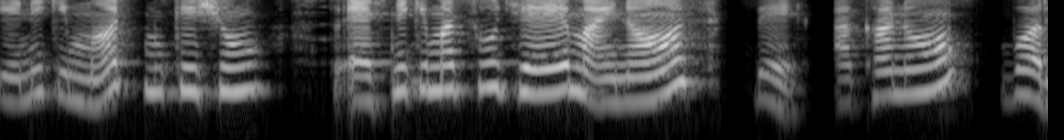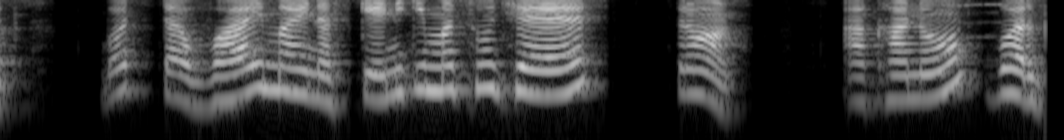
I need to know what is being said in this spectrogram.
કેની કિંમત મૂકીશું. તો એચની કિંમત શું છે? માઇનસ બે. આખાનો વર્ગ વત્તા વાય માઇનસ કેની કિંમત શું છે? ત્રણ. આખાનો વર્ગ.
